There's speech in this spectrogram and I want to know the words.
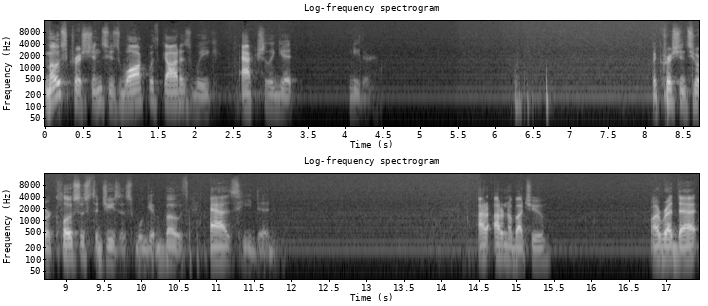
Most Christians whose walk with God is weak actually get neither. But Christians who are closest to Jesus will get both as he did. I, I don't know about you. I read that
